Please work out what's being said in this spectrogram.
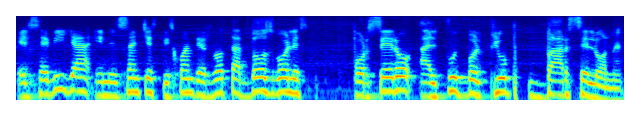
el Sevilla en el Sánchez Pizjuán derrota dos goles por 0 al Fútbol Club Barcelona.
